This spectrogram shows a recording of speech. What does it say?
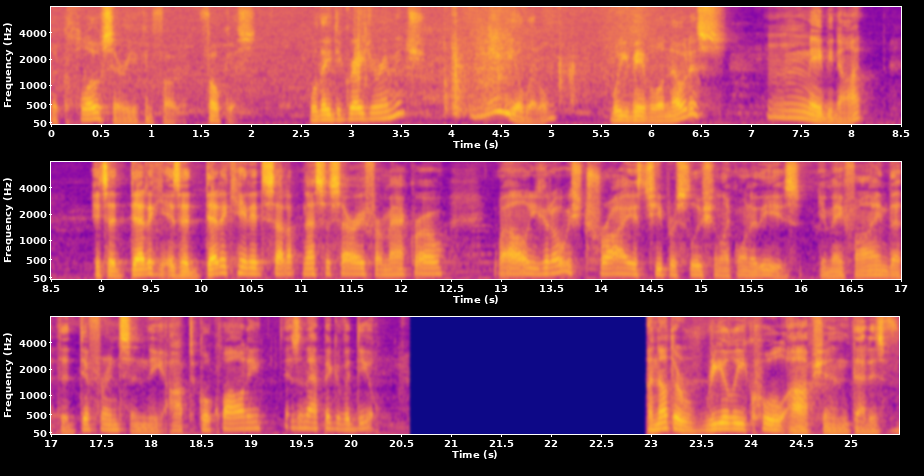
the closer you can focus. Will they degrade your image? Maybe a little. Will you be able to notice? Maybe not. It's a dedic- is a dedicated setup necessary for macro? Well, you could always try a cheaper solution like one of these. You may find that the difference in the optical quality isn't that big of a deal. Another really cool option that is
